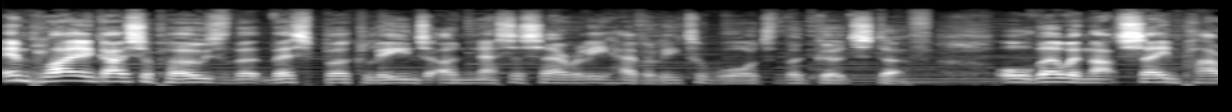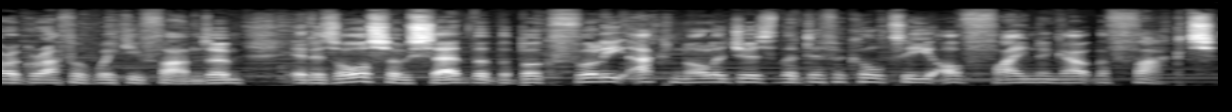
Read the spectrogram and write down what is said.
implying, I suppose, that this book leans unnecessarily heavily towards the good stuff. Although, in that same paragraph of Wiki Fandom, it is also said that the book fully acknowledges the difficulty of finding out the facts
